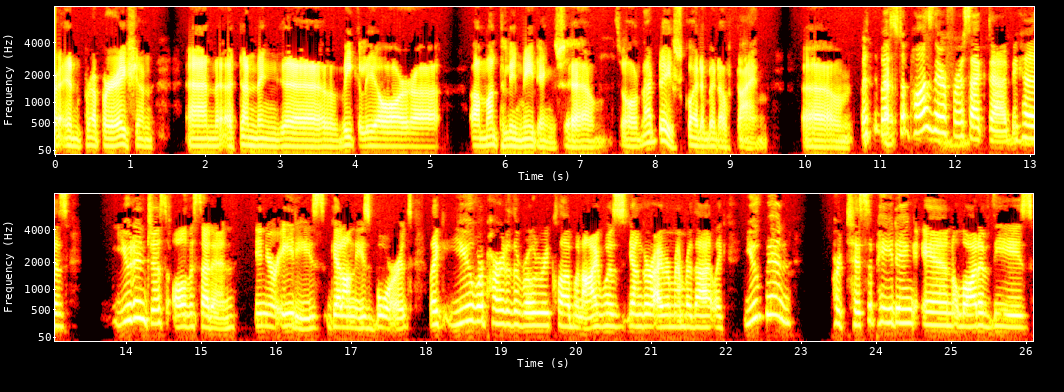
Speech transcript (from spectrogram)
in preparation and attending uh, weekly or uh, uh, monthly meetings. Um, so that takes quite a bit of time. Um, but but st- pause there for a sec, Dad, because you didn't just all of a sudden in your 80s get on these boards. Like you were part of the Rotary Club when I was younger. I remember that. Like you've been participating in a lot of these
